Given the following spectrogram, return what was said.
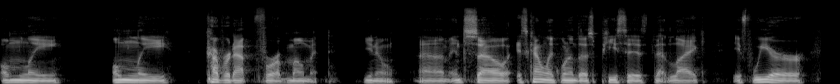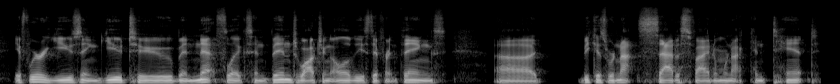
only only covered up for a moment? You know, um, and so it's kind of like one of those pieces that like if we are if we're using YouTube and Netflix and binge watching all of these different things uh, because we're not satisfied and we're not content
